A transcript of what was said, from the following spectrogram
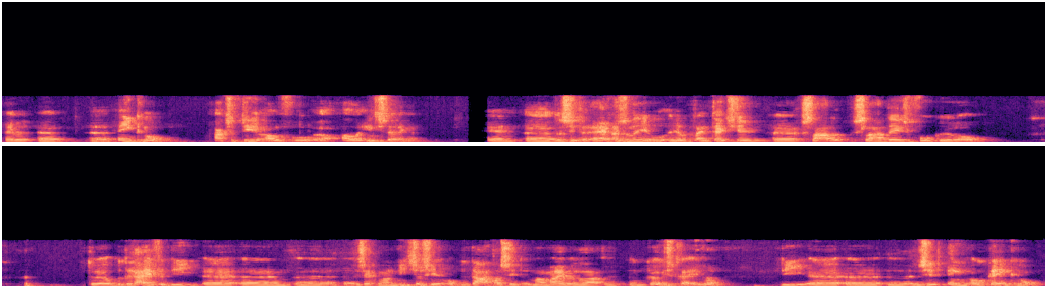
hebben uh, uh, één knop, accepteer alle, voor, alle instellingen. En er zit er ergens een heel, heel klein tekstje, sla, de, sla deze voorkeuren op. Terwijl bedrijven die uh, uh, uh, zeg maar niet zozeer op de data zitten, maar mij willen laten een keuze geven, die er zit één oké-knop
